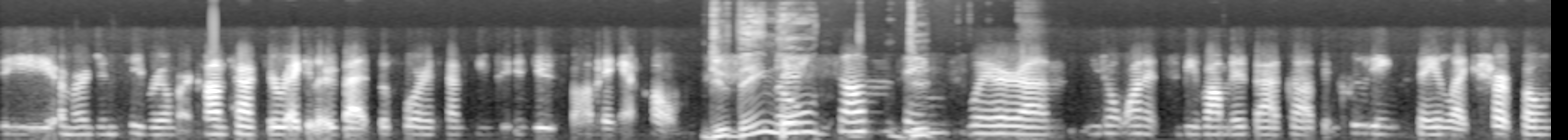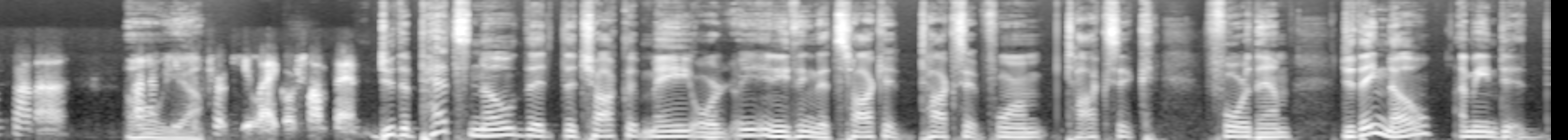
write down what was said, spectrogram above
the emergency room or contact your regular vet before attempting to induce vomiting at home. Do they know? There's some do- things where um, you don't want it to be vomited back up, including, say, like sharp bones on a on a Oh piece yeah. of turkey leg or something. Do the pets know that the chocolate may or anything that's toxic toxic for them toxic for them? Do they know? I mean, did,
